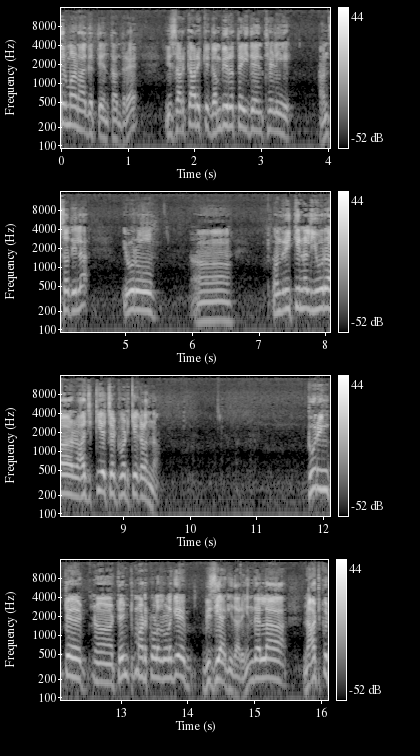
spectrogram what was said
ನಿರ್ಮಾಣ ಆಗುತ್ತೆ ಅಂತಂದ್ರೆ, ಈ ಸರ್ಕಾರಕ್ಕೆ ಗಂಭೀರತೆ ಇದೆ ಅಂತ ಹೇಳಿ ಅನ್ಸೋದಿಲ್ಲ. ಇವರು ಒಂದು ರೀತಿಯಲ್ಲಿ ಇವರ ರಾಜಕೀಯ ಚಟುವಟಿಕೆಗಳನ್ನು ಟೂರಿಂಗ್ ಟೆಂಟ್ ಮಾಡ್ಕೊಳ್ಳೋದ್ರೊಳಗೆ ಬ್ಯುಸಿ ಆಗಿದ್ದಾರೆ. ಹಿಂದೆಲ್ಲ ನಾಟಕ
